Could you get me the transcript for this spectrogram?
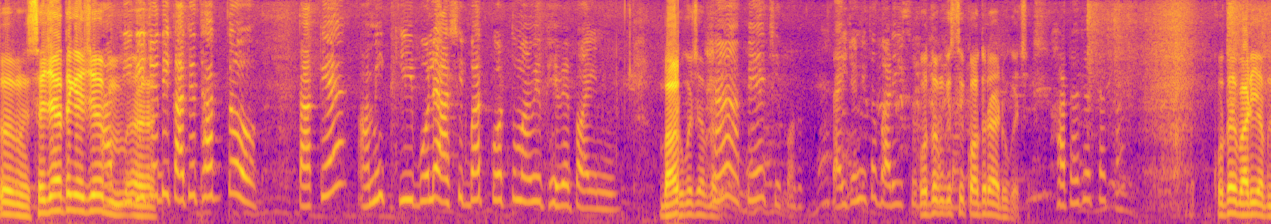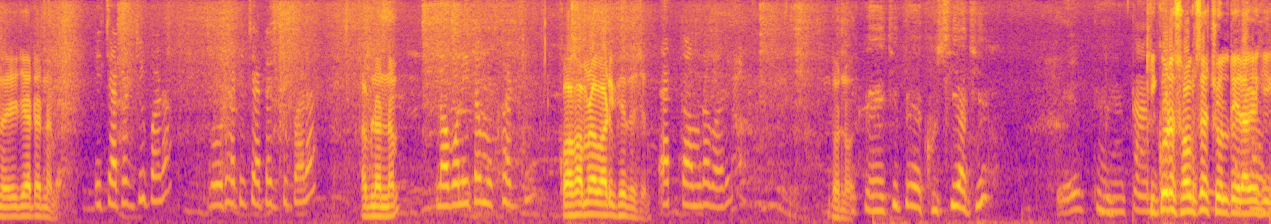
তো সেই জায়গা থেকে এই যে যদি কাছে থাকতো তাকে আমি কি বলে আশীর্বাদ করতাম আমি ভেবে পাইনি। বাড়ি ঢুকেছে আপনার? হ্যাঁ পেয়েছি তাই জন্যই তো বাড়ি প্রথম কিস্তি কত টাকা ঢুকেছে? ষাট হাজার টাকা। কোথায় বাড়ি আপনার? এই জায়গাটার নাম? এই চ্যাটার্জি পাড়া গৌরহাটি চ্যাটার্জি পাড়া আপনার নাম? নবনীতা মুখার্জি। ক কামরা বাড়ি ফেতেছেন এক কামরা বাড়ি। ধন্যবাদ। পেয়েছি পেয়ে খুশি আছি। কি করে সংসার চলতো? এর আগে কি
